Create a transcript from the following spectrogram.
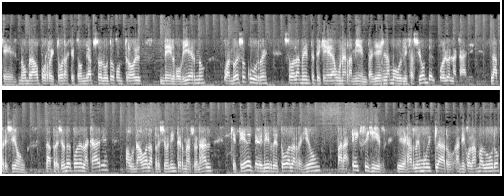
que es nombrado por rectoras que son de absoluto control del gobierno. Cuando eso ocurre, solamente te queda una herramienta y es la movilización del pueblo en la calle, la presión, la presión del pueblo en la calle, aunado a la presión internacional que tiene que venir de toda la región para exigir y dejarle muy claro a Nicolás Maduro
